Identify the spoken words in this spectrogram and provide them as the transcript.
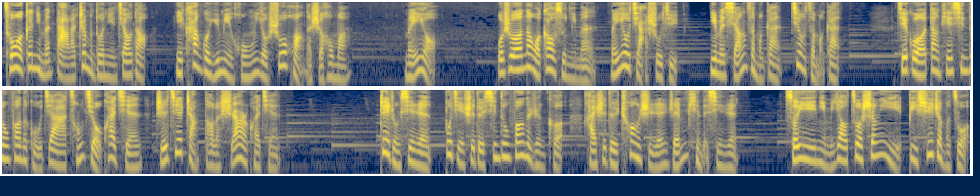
从我跟你们打了这么多年交道，你看过俞敏洪有说谎的时候吗？没有。我说那我告诉你们，没有假数据，你们想怎么干就怎么干。结果当天新东方的股价从九块钱直接涨到了十二块钱。这种信任不仅是对新东方的认可，还是对创始人人品的信任。所以你们要做生意必须这么做，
